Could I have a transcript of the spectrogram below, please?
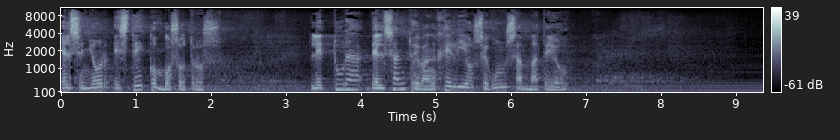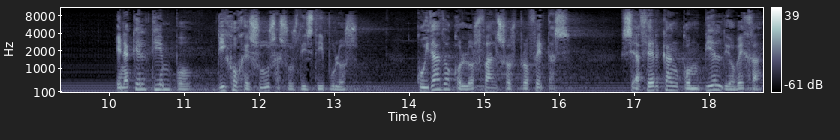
El Señor esté con vosotros. Lectura del Santo Evangelio según San Mateo. En aquel tiempo dijo Jesús a sus discípulos, Cuidado con los falsos profetas. Se acercan con piel de oveja,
